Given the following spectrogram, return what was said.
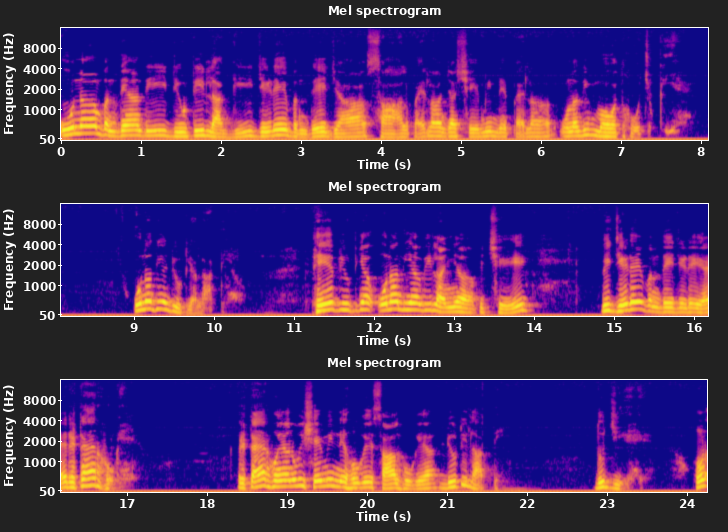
ਉਹਨਾਂ ਬੰਦਿਆਂ ਦੀ ਡਿਊਟੀ ਲੱਗ ਗਈ ਜਿਹੜੇ ਬੰਦੇ ਜਾਂ ਸਾਲ ਪਹਿਲਾਂ ਜਾਂ 6 ਮਹੀਨੇ ਪਹਿਲਾਂ ਉਹਨਾਂ ਦੀ ਮੌਤ ਹੋ ਚੁੱਕੀ ਹੈ। ਉਹਨਾਂ ਦੀਆਂ ਡਿਊਟੀਆਂ ਲਾਤੀਆਂ ਫੇਰ ਡਿਊਟੀਆਂ ਉਹਨਾਂ ਦੀਆਂ ਵੀ ਲਾਈਆਂ ਪਿੱਛੇ ਵੀ ਜਿਹੜੇ ਬੰਦੇ ਜਿਹੜੇ ਐ ਰਿਟਾਇਰ ਹੋ ਗਏ। ਰਿਟਾਇਰ ਹੋਇਆਂ ਨੂੰ ਵੀ 6 ਮਹੀਨੇ ਹੋ ਗਏ, ਸਾਲ ਹੋ ਗਿਆ, ਡਿਊਟੀ ਲਾਤੀ ਦੂਜੀ ਇਹ ਹੁਣ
